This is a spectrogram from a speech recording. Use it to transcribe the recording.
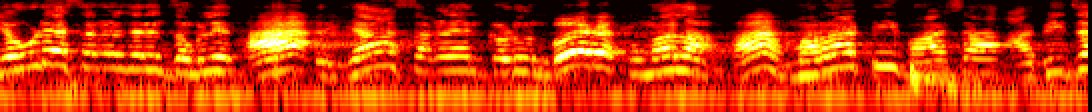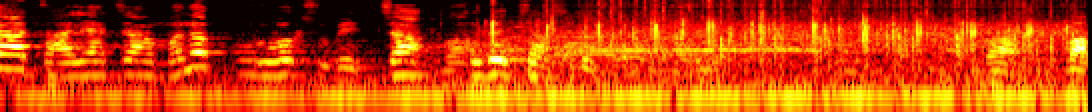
एवढे सगळे जण जमलेत. हा. तर ह्या सगळ्यांकडून बरं. तुम्हाला. मराठी भाषा अभिजात झाल्याच्या मनपूर्वक शुभेच्छा. शुभेच्छा वा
